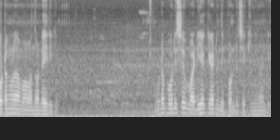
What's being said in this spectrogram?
ഓട്ടങ്ങൾ നമ്മൾ വന്നുകൊണ്ടേയിരിക്കും. ഇവിടെ പോലീസ് വടിയൊക്കെ ആയിട്ട് നിൽപ്പുണ്ട് ചെക്കിങ്ങിന് വേണ്ടി.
